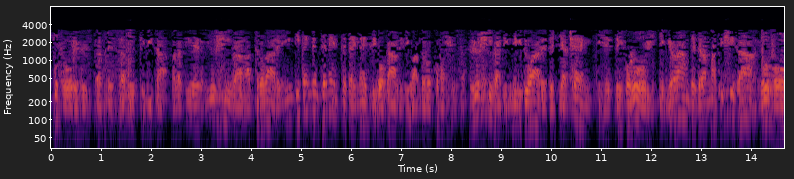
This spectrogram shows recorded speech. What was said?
stupore questa, questa sottilità, vale a dire riusciva a trovare, indipendentemente dai mezzi vocali di quando l'ho conosciuta, riusciva ad individuare degli accenti e dei colori di grande drammaticità dopo,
